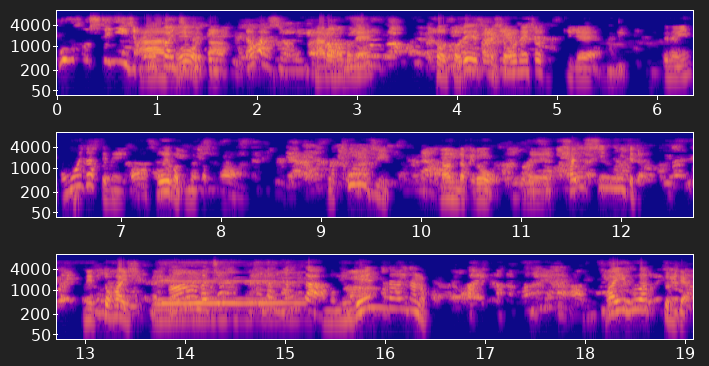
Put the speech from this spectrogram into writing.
放送してねえじゃん、公開塾ってなって。だから知らねえんだなるほどね。そうそう。で、それ少年少女好きで、でね、思い出してね、ああ、そういえばと思ったのが、俺当時なんだけど、俺、配信見てたよ。ネット配信。あー、まあちょっと、なんか無限大なのかな ?5 アップみたいな、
